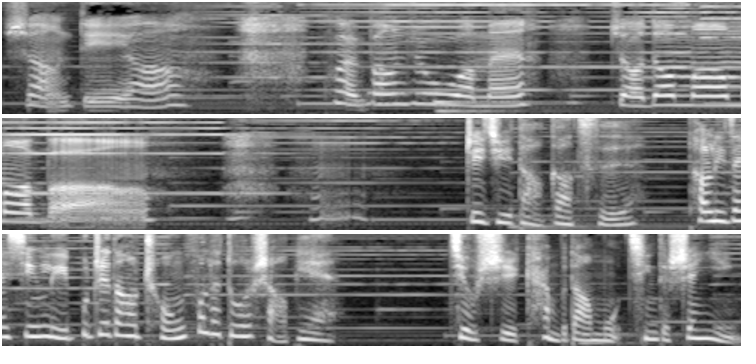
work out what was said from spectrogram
上帝啊，快帮助我们找到妈妈吧！这句祷告词。陶丽在心里不知道重复了多少遍，就是看不到母亲的身影。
